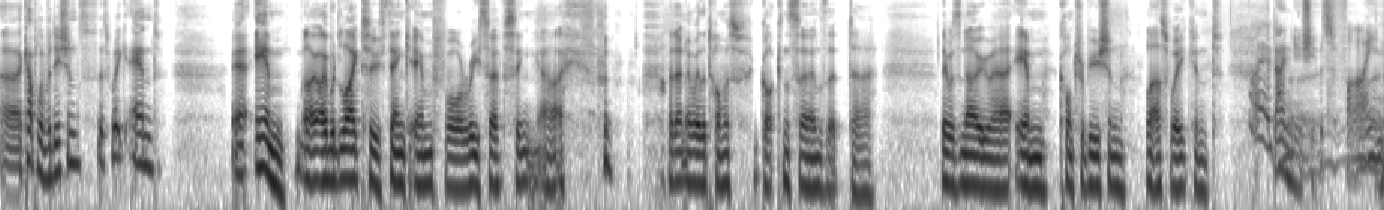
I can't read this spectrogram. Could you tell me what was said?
uh, a couple of editions this week, and uh, M. I, I would like to thank M for resurfacing. Uh, I don't know whether Thomas got concerned that uh, there was no uh, M contribution last week, and I, I knew she was fine.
